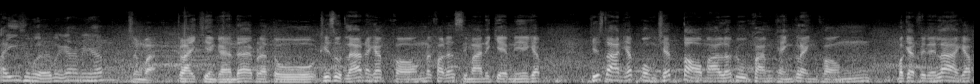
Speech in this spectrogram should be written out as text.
ตีเสมอเหมือนกันนะครับ จังหวะใกล้เคียงกันได้ประตูที่สุดแล้วนะครับของนครราชสีมาในเกมนี้ครับคริสตานครับมงเช็ดต่อมาแล้วดูความแข็งแกร่งของมาแกนเฟเนล่าครับ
